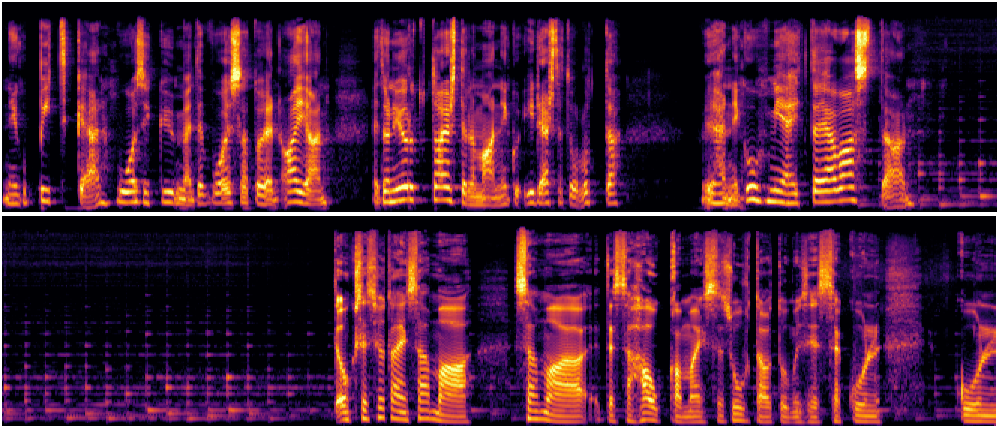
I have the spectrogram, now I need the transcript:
niin kuin pitkään, vuosikymmenten, vuosisatojen ajan, että on jouduttu taistelemaan niin kuin idästä tullutta vähän niin kuin miehittäjää vastaan. Onko se jotain samaa, samaa tässä haukkamaissa suhtautumisessa, kun kun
